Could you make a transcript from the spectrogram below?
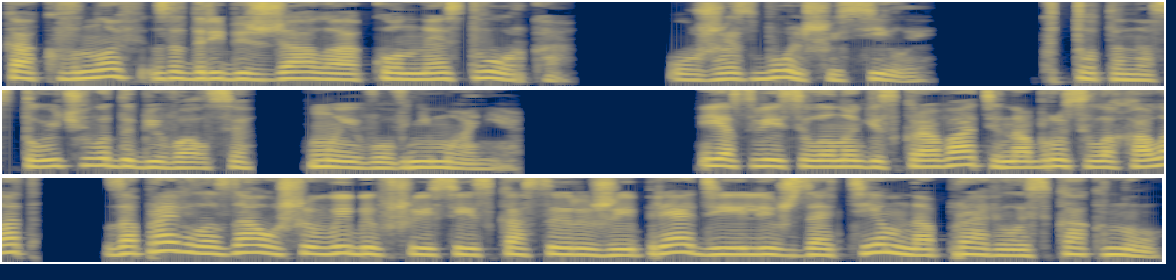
как вновь задребезжала оконная створка. Уже с большей силой. Кто-то настойчиво добивался моего внимания. Я свесила ноги с кровати, набросила халат, заправила за уши выбившиеся из косы рыжие пряди и лишь затем направилась к окну.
